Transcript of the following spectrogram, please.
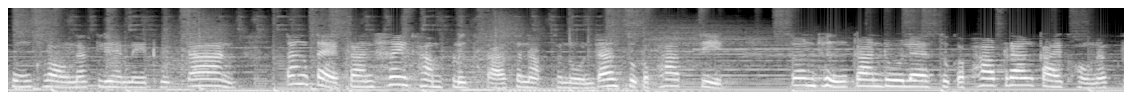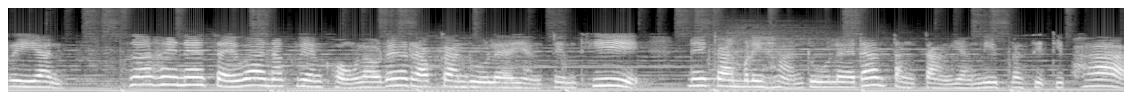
คุ้มครองนักเรียนในทุกด้าน ตั้งแต่การให้คำปรึกษาสนับสนุนด้านสุขภาพจิต จนถึงการดูแลสุขภาพร่างกายของนักเรียน พื่อให้แน่ใจว่านักเรียนของเราได้รับการดูแลอย่างเต็มที่ ในการบริหารดูแลด้านต่างๆ อย่างมีประสิทธิภาพ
